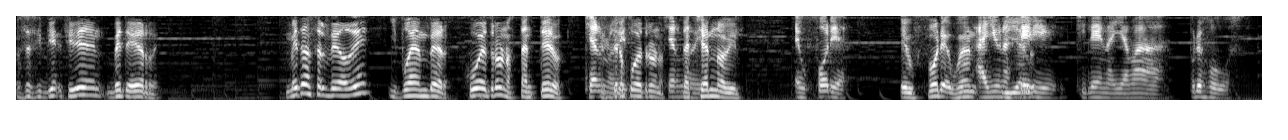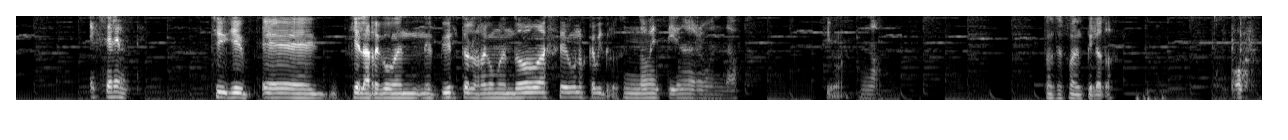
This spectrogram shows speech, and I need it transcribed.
o sea, si tienen, si tienen BTR, métanse al VOD y pueden ver Juego de Tronos, está entero. Chernobyl. entero Juego de Tronos, Chernobyl. está Chernobyl, Euforia. Euforia, weón. Hay una al- serie chilena llamada Prófugos. Excelente. sí, que, eh, que la recomen- el Pinto la recomendó hace unos capítulos. No mentira, no lo he recomendado. Sí, bueno. No, Entonces fue el piloto. tampoco.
